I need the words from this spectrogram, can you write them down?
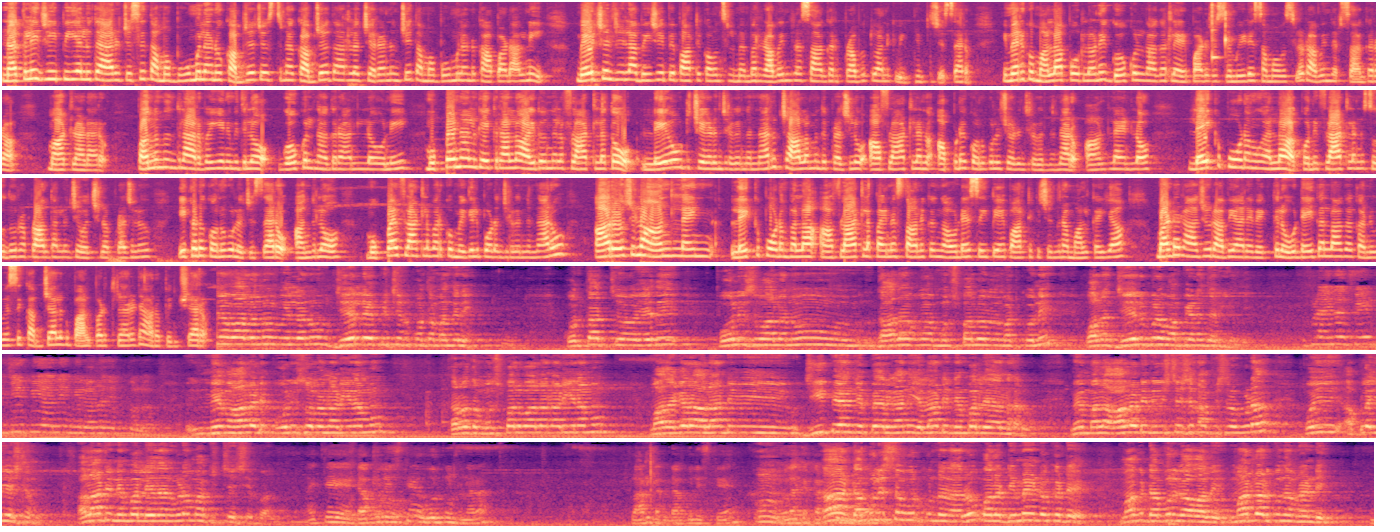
నకిలీ జీపీఏలు తయారు చేసి తమ భూములను కబ్జా చేస్తున్న కబ్జాదారుల చెర నుంచి తమ భూములను కాపాడాలని మేడ్చల్ జిల్లా BJP party council member Ravindra Sagar ప్రభుత్వానికి విజ్ఞప్తి చేశారు. ఈ మేరకు మల్లాపూర్లోని గోకుల్ నగర్లో ఏర్పాటు చేసిన మీడియా సమావేశంలో రవీంద్ర సాగర్ మాట్లాడారు. పంతొమ్మిది వందల అరవై ఎనిమిదిలో గోకుల్ నగరాల్లోని ముప్పై నాలుగు ఎకరాల్లో ఐదు వందల ఫ్లాట్లతో లేఅవుట్ చేయడం జరిగిందన్నారు. చాలా మంది ప్రజలు ఆ ఫ్లాట్లను అప్పుడే కొనుగోలు చేయడం జరిగిందన్నారు. ఆన్లైన్లో లేకపోవడం వల్ల కొన్ని ఫ్లాట్లను సుదూర ప్రాంతాల నుంచి వచ్చిన ప్రజలు ఇక్కడ కొనుగోలు చేశారు. అందులో ముప్పై ఫ్లాట్ల వరకు మిగిలిపోవడం జరిగిందన్నారు. ఆ రోజుల్లో ఆన్లైన్ లేకపోవడం వల్ల ఆ ఫ్లాట్ల పైన స్థానికంగా ఉండే సిపిఐ పార్టీకి చెందిన మల్కయ్య బండరాజు రవి అనే వ్యక్తులు డేగల్లాగా కనువేసి కబ్జాలకు పాల్పడుతున్నారని ఆరోపించారు. కొంత ఏది పోలీసు వాళ్ళను దాదాపుగా మున్సిపల్ వాళ్ళని పట్టుకొని వాళ్ళని జైలు కూడా పంపించడం జరిగింది. ఇప్పుడు ఆయన ఫేక్ జీపీ అని మీరు ఎలా చెప్తున్నారు. మేము ఆల్రెడీ పోలీసు వాళ్ళని అడిగినాము తర్వాత మున్సిపల్ వాళ్ళని అడిగినాము మా దగ్గర అలాంటివి జీపే అని చెప్పారు కానీ ఎలాంటి నెంబర్ లేదన్నారు. మేము మళ్ళీ ఆల్రెడీ రిజిస్ట్రేషన్ ఆఫీస్లో కూడా పోయి అప్లై చేసినాము. అలాంటి నెంబర్ లేదని కూడా మాకు ఇచ్చేసారు వాళ్ళు. అయితే డబ్బులు ఇస్తే ఊరుకుంటున్నారా? ఫ్లాట్లకు డబ్బులు ఇస్తే డబ్బులు ఇస్తే ఊరుకుంటున్నారు వాళ్ళ డిమాండ్ ఒకటే మాకు డబ్బులు కావాలి మాట్లాడుకుందాం రండి.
